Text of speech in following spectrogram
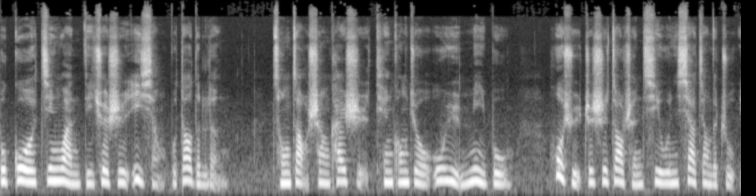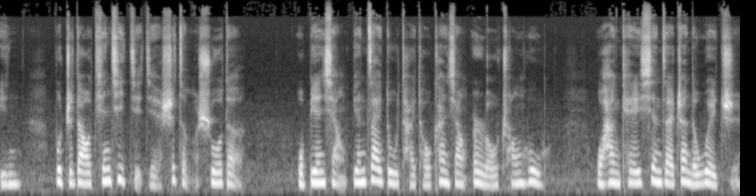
不过今晚的确是意想不到的冷。从早上开始，天空就乌云密布，或许这是造成气温下降的主因。不知道天气姐姐是怎么说的。我边想边再度抬头看向二楼窗户。我和 K 现在站的位置，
